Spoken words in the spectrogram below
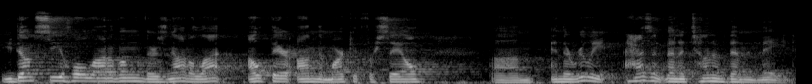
You don't see a whole lot of them. There's not a lot out there on the market for sale. Um, and there really hasn't been a ton of them made.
